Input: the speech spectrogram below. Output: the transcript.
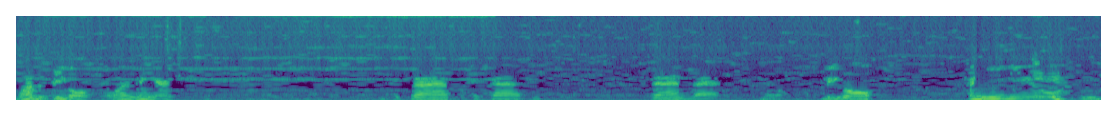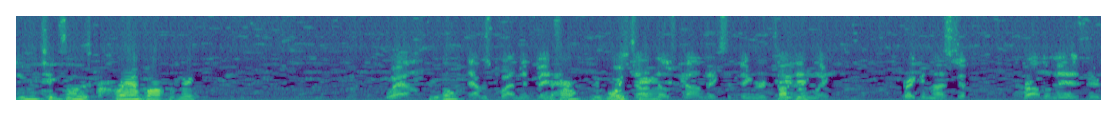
why the beagle? Why is me here? Take that, take that, that, and that. Beagle, I need you. I need you to take some of this crap off of me. Well, Beagle, that was quite an adventure. Your We voice taught changed. those convicts a thing or two, to didn't we? Breaking myself. Problem is, they're.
